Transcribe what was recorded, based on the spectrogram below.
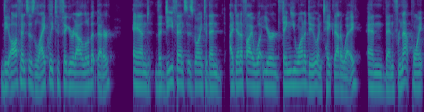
the offense is likely to figure it out a little bit better. And the defense is going to then identify what your thing you want to do and take that away. And then from that point,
